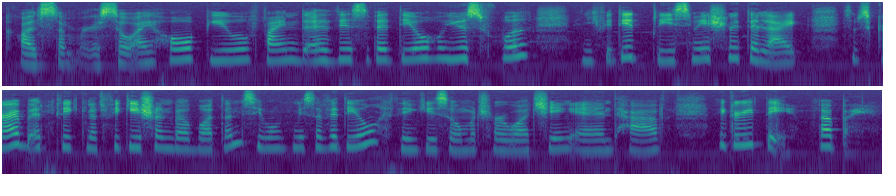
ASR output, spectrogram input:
customers. So I hope you find uh, this video useful. And if you did, please make sure to like, subscribe, and click notification bell button so you won't miss a video. Thank you so much for watching and have a great day. Bye-bye.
